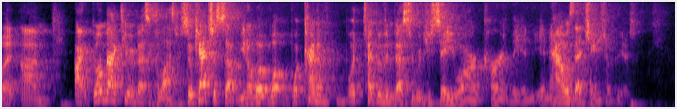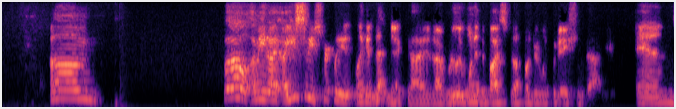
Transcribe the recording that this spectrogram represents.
but um, all right, going back to your investing philosophy. So catch us up. You know, what what what kind of what type of investor would you say you are currently, and, and how has that changed over the years? Um. Well, I mean, I, I used to be strictly like a net net guy, and I really wanted to buy stuff under liquidation value. And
